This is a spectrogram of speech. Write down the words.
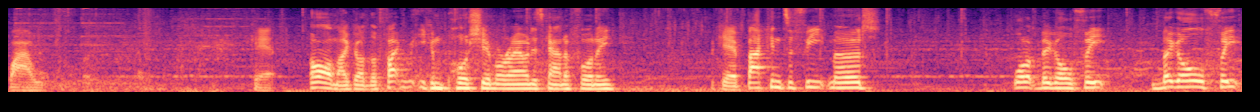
Wow. Okay. Oh my god, the fact that you can push him around is kind of funny. Okay, back into feet mode. What up, big old feet? Big old feet.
